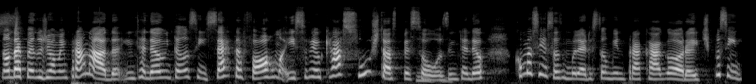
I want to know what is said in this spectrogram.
Não dependo de homem pra nada, entendeu? Então, assim, de certa forma, isso meio que assusta as Uhum. pessoas, entendeu? Como assim essas mulheres estão vindo pra cá agora? E, tipo assim,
